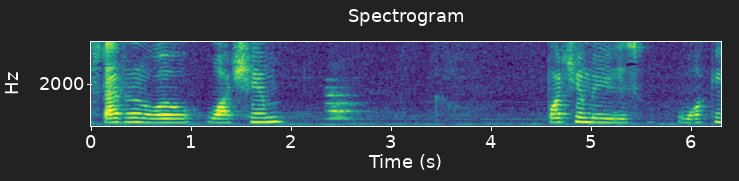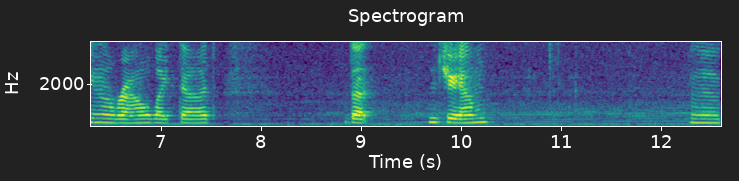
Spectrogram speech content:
Staff will watch him. Watch him. He's walking around like that, that gem. Uh,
